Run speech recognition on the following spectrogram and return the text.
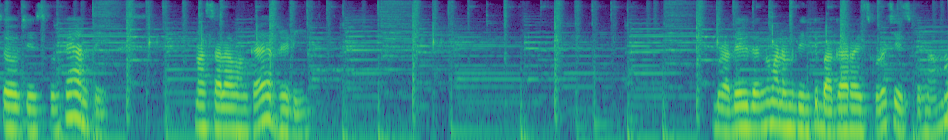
సర్వ్ చేసుకుంటే అంతే. మసాలా వంకాయ రెడీ. ఇప్పుడు అదేవిధంగా మనం దీనికి బగారా రైస్ కూడా చేసుకున్నాము.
